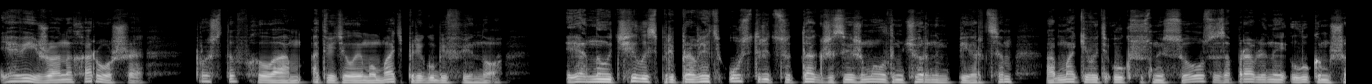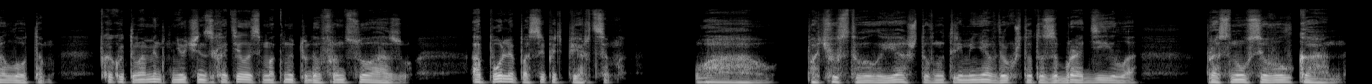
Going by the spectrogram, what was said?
Я вижу, она хорошая, просто в хлам, ответила ему мать, пригубив вино. Я научилась приправлять устрицу также свежемолотым черным перцем, обмакивать уксусный соус, заправленный луком-шалотом. В какой-то момент мне очень захотелось макнуть туда франсуазу, а поле посыпать перцем. «Вау!» — почувствовала я, что внутри меня вдруг что-то забродило — Проснулся вулкан.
